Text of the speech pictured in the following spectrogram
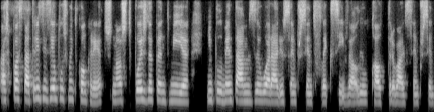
Acho que posso dar três exemplos muito concretos. Nós, depois da pandemia, implementámos o horário 100% flexível e o local de trabalho 100%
